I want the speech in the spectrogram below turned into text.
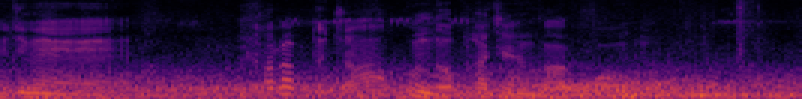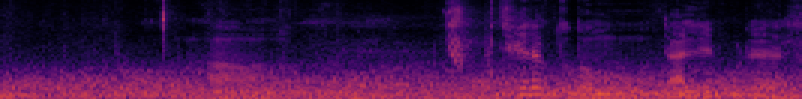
요즘에 혈압도 조금 높아지는 것 같고 어, 체력도 너무 딸리고 그래서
